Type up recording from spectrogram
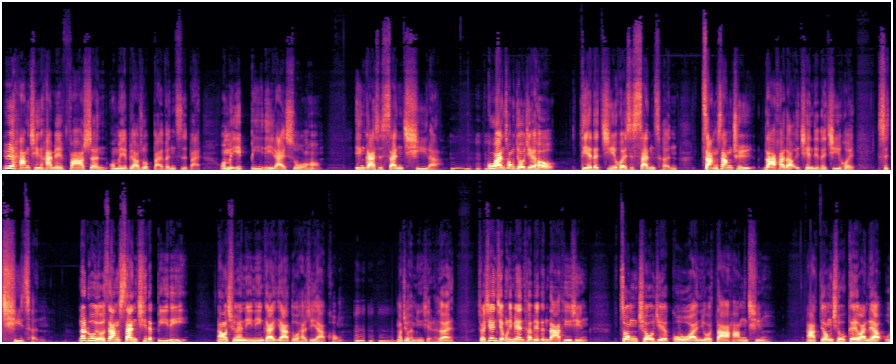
因为行情还没发生，我们也不要说百分之百，我们以比例来说，哈，应该是三七啦。嗯嗯过完中秋节后，跌的机会是三成，涨上去拉开到一千点的机会是七成。那如果有这样三七的比例，那我请问你，你应该压多还是压空？嗯嗯嗯，那就很明显了，对不对？所以今天节目里面特别跟大家提醒，中秋节过完有大行情啊，中秋过完了有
